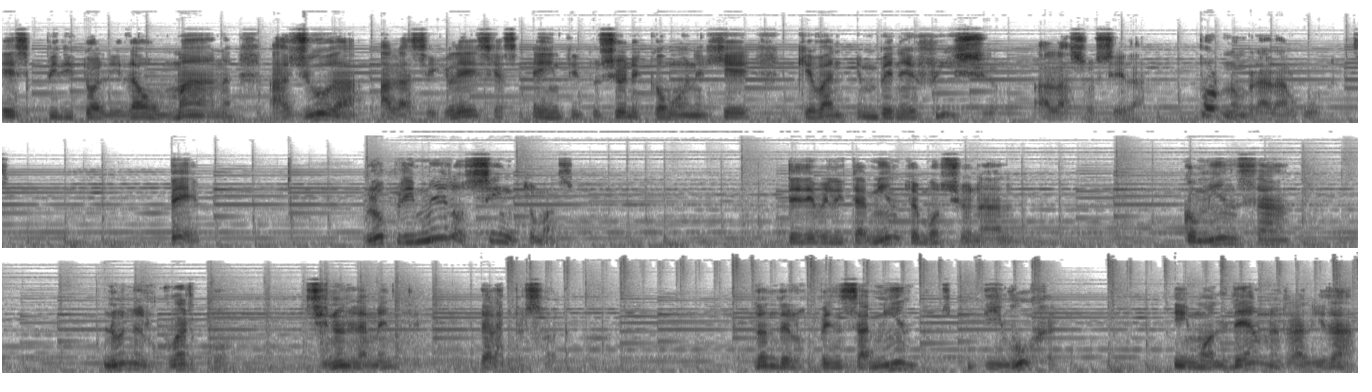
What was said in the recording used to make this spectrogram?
espiritualidad humana, ayuda a las iglesias e instituciones como ONG que van en beneficio a la sociedad, por nombrar algunas. B. Los primeros síntomas de debilitamiento emocional comienza no en el cuerpo, sino en la mente de las personas, donde los pensamientos dibujan y moldean una realidad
